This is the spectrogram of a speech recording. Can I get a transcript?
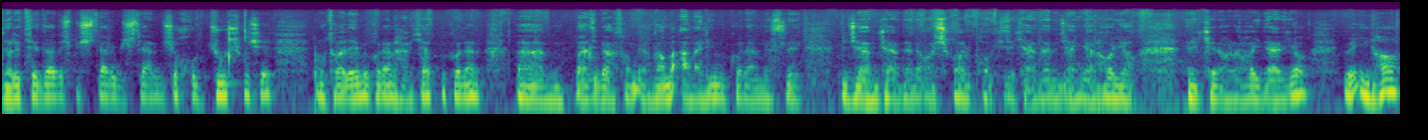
داره تعدادش بیشتر و بیشتر میشه خودجوش میشه مطالعه می‌کنن حرکت می‌کنن و بعضی وقت هم اقدام عملی می‌کنن مثل جمع کردن آشغال پاکیزه کردن جنگل ها یا کناره های دریا. و اینها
